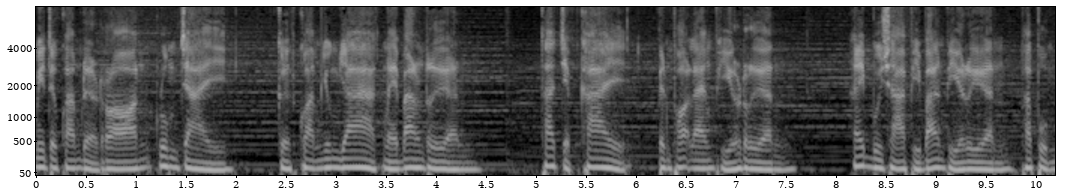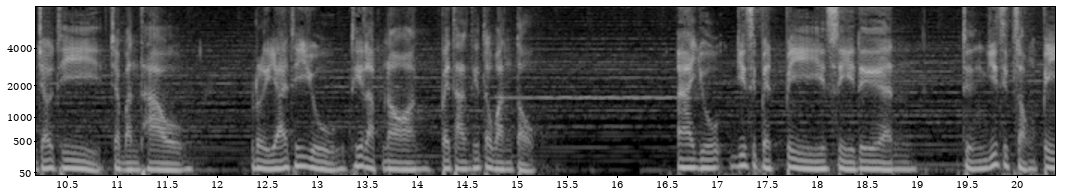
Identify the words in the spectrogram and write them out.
มีแต่ความเดือดร้อนกลุ้มใจ เกิดความยุ่งยากในบ้านเรือน ถ้าเจ็บไข้เป็นเพราะแรงผีเรือน ให้บูชาผีบ้านผีเรือน พระภูมิเจ้าที่จะบรรเทา หรือย้ายที่อยู่ที่หลับนอนไปทางทิศตะวันตก อายุ 21 ปี 4 เดือน ถึง 22 ปี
